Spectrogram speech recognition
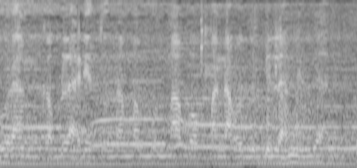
orang kelah dituna membung mabo mana untuk bilang ganti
